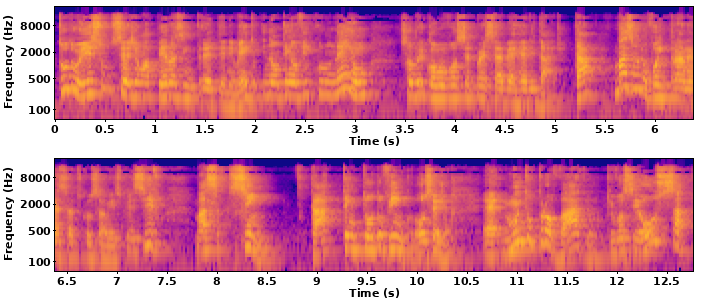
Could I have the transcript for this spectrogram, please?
tudo isso sejam apenas entretenimento e não tenham vínculo nenhum sobre como você percebe a realidade, tá? Mas eu não vou entrar nessa discussão em específico, mas sim, tá? Tem todo o vínculo. Ou seja, é muito provável que você ouça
